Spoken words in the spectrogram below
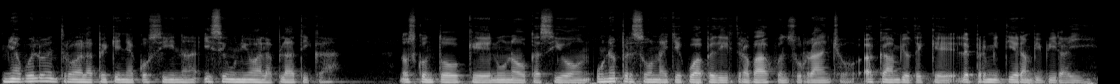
Mi abuelo entró a la pequeña cocina y se unió a la plática. Nos contó que en una ocasión una persona llegó a pedir trabajo en su rancho a cambio de que le permitieran vivir ahí,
